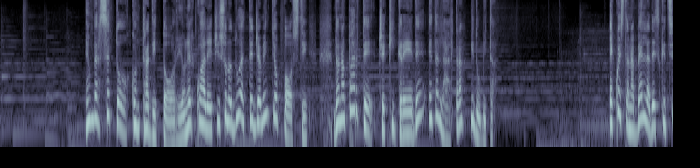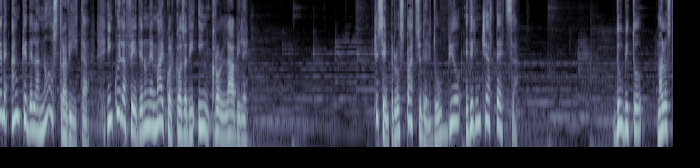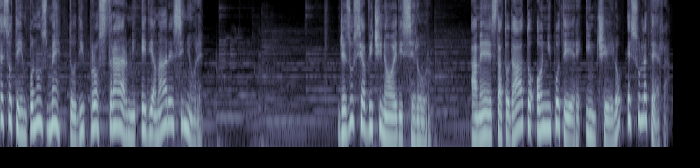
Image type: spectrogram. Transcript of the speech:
È un versetto contraddittorio nel quale ci sono due atteggiamenti opposti. Da una parte c'è chi crede e dall'altra chi dubita. E questa è una bella descrizione anche della nostra vita, in cui la fede non è mai qualcosa di incrollabile. C'è sempre lo spazio del dubbio e dell'incertezza. Dubito, ma allo stesso tempo non smetto di prostrarmi e di amare il Signore. Gesù si avvicinò e disse loro, A me è stato dato ogni potere in cielo e sulla terra.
